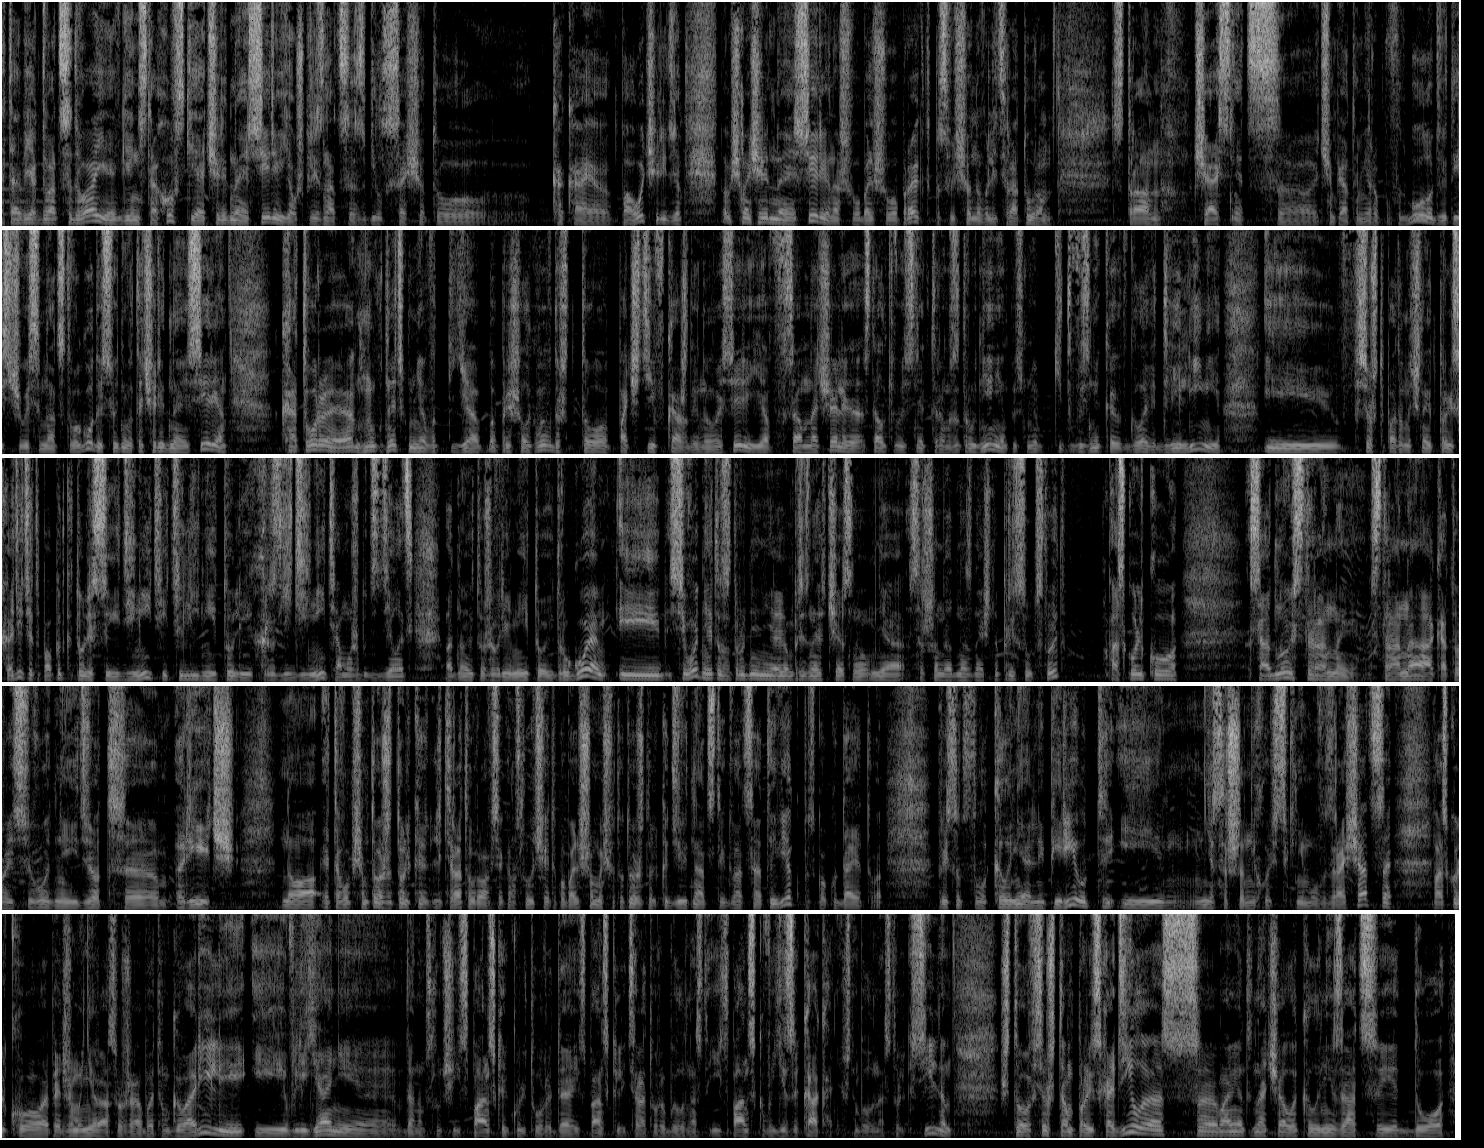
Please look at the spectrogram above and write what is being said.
Это «Объект-22», я Евгений Стаховский. Очередная серия, я уж, признаться, сбился со счету какая по очереди. В общем, очередная серия нашего большого проекта, посвященного литературам стран участниц э, чемпионата мира по футболу 2018 года. И сегодня вот очередная серия, которая, ну, знаете, мне вот я пришел к выводу, что почти в каждой новой серии я в самом начале сталкиваюсь с некоторым затруднением, то есть у меня какие-то возникают в голове две линии, и все, что потом начинает происходить, это попытка то ли соединить эти линии, то ли их разъединить, а может быть сделать одно и то же время и то, и другое. И сегодня это затруднение, я вам признаюсь честно, у меня совершенно однозначно присутствует поскольку с одной стороны, страна, о которой сегодня идет э, речь, но это, в общем, тоже только литература, во всяком случае, это по большому счету тоже только 19 и 20 век, поскольку до этого присутствовал колониальный период, и мне совершенно не хочется к нему возвращаться, поскольку, опять же, мы не раз уже об этом говорили, и влияние, в данном случае, испанской культуры, да, испанской литературы было, и испанского языка, конечно, было настолько сильным, что все, что там происходило с момента начала колонизации до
